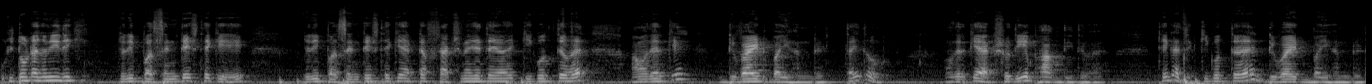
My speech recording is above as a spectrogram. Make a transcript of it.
উল্টোটা যদি দেখি, যদি পার্সেন্টেজ থেকে, যদি পার্সেন্টেজ থেকে একটা ফ্র্যাকশনে যেতে হয়, কি করতে হয়? আমাদেরকে ডিভাইড বাই হান্ড্রেড তাই তো? আমাদেরকে একশো দিয়ে ভাগ দিতে হয়। ঠিক আছে? কি করতে হয়? ডিভাইড বাই হান্ড্রেড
